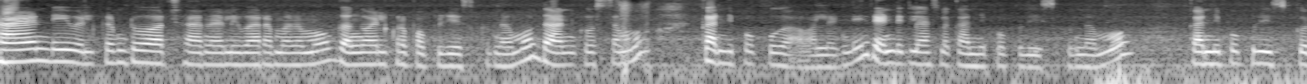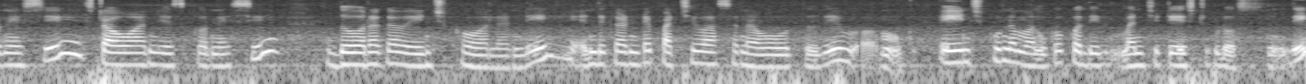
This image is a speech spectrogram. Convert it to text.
హాయ్ అండి వెల్కమ్ టు అవర్ ఛానల్. ఇవాళ మనము గంగవాయల కూర పప్పు చేసుకున్నాము. దానికోసము కందిపప్పు కావాలండి. రెండు గ్లాసుల కందిపప్పు తీసుకున్నాము. కందిపప్పు తీసుకునేసి స్టవ్ ఆన్ చేసుకునేసి దోరగా వేయించుకోవాలండి. ఎందుకంటే పచ్చివాసన అవుతుంది. వేయించుకున్నాం అనుకో కొద్ది మంచి టేస్ట్ కూడా వస్తుంది.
